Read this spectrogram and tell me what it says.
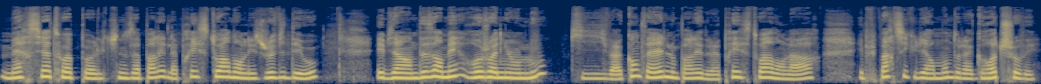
Merci à toi Paul, tu nous as parlé de la préhistoire dans les jeux vidéo. Eh bien désormais, rejoignons Lou, qui va quant à elle nous parler de la préhistoire dans l'art, et plus particulièrement de la grotte Chauvet.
